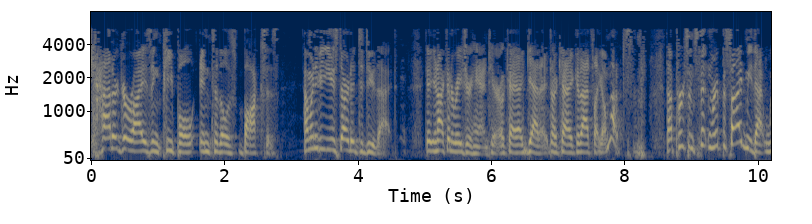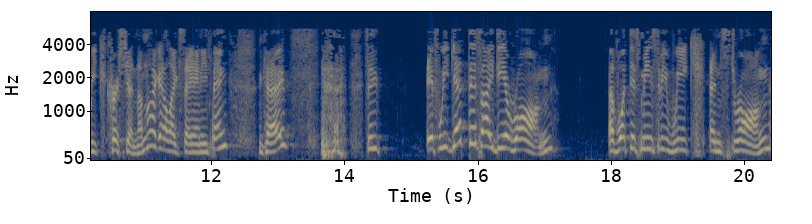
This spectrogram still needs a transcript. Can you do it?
categorizing people into those boxes. How many of you started to do that? Okay, you're not going to raise your hand here. Okay, I get it. Okay, because that's like I'm not. That person's sitting right beside me. That weak Christian. I'm not going to like say anything. Okay. See, if we get this idea wrong of what this means to be weak and strong,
